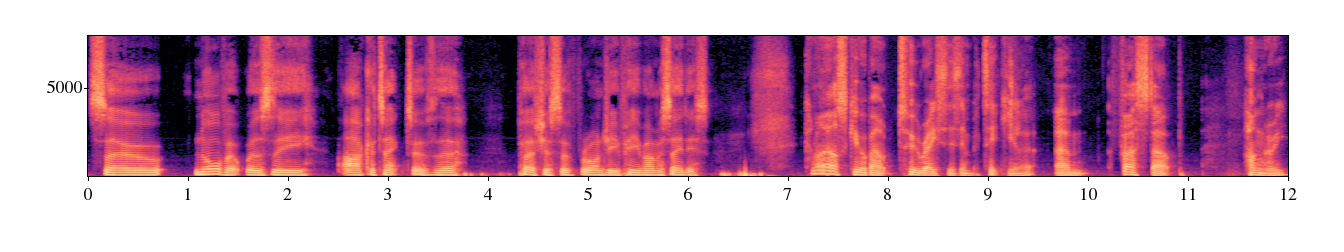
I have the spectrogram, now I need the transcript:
So Norbert was the architect of the purchase of Brawn GP by Mercedes. Can I ask you about two races in particular? Um, first up, Hungary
